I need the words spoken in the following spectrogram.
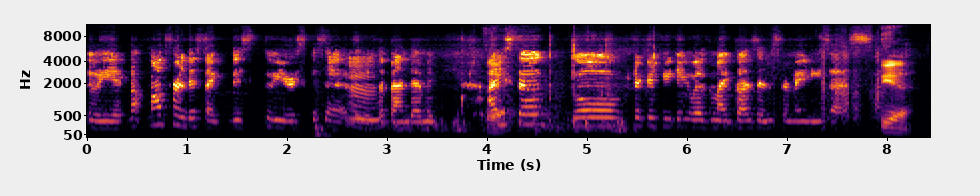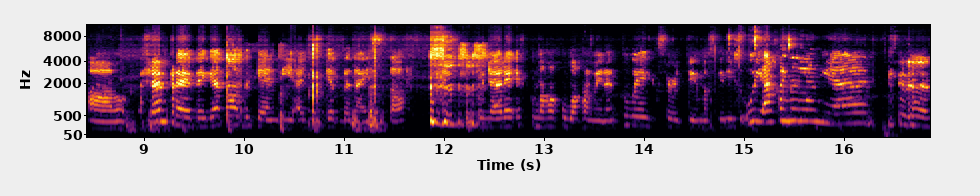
two years. Not, not for this like this two years kasi Mm. with the pandemic. I Yeah. still go trick or treating with my cousins or my nieces. Yeah. Um, syempre, they get all the candy. I just get the nice stuff. Kunyari, if kumakakuha kami ng twigs or two mosquitoes, uy, akin na lang yan. Ganun.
